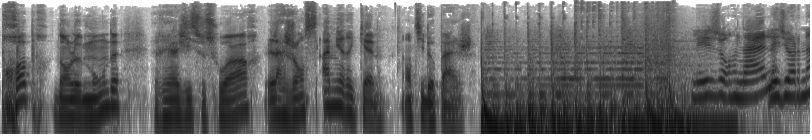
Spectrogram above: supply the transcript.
propres dans le monde, réagit ce soir l'agence américaine antidopage. Les journaux. Les journaux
